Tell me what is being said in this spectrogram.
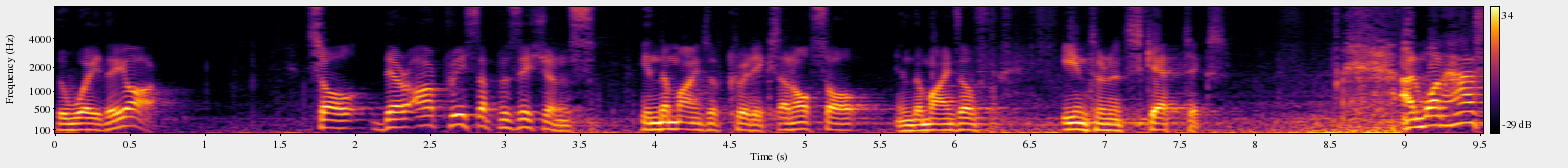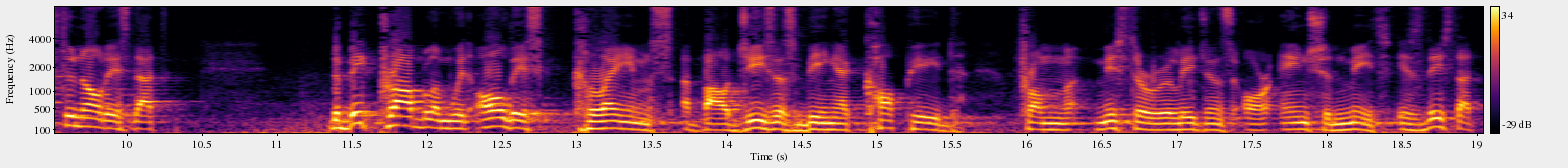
the way they are. So there are presuppositions in the minds of critics and also in the minds of internet skeptics. And one has to notice that the big problem with all these claims about Jesus being a copied from mystery religions or ancient myths is this that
